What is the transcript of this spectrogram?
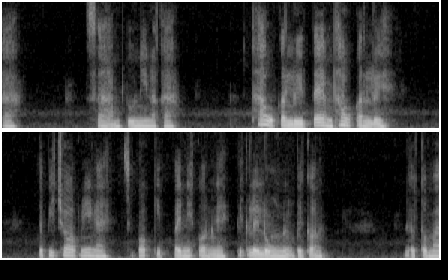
คะสามตัวนี้นะคะ เท่ากันเลยแต้มเท่ากันเลย แต่พี่ชอบนี่ไง เฉพาะกิจไปนี้ก่อนไง พี่ก็เลยลงหนึ่งไปก่อน แล้วต่อมา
